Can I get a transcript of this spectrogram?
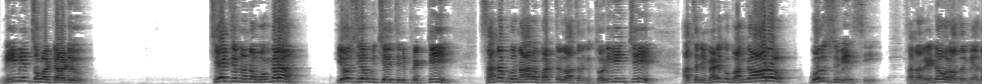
నియమించబడ్డాడు. చేతినున్న ఉంగరం యోసేపు చేతిని పెట్టి సన్నపు నార బట్టలు అతనికి తొడిగించి అతని మెడకు బంగారు గొలుసు వేసి తన రెండవ రథం మీద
